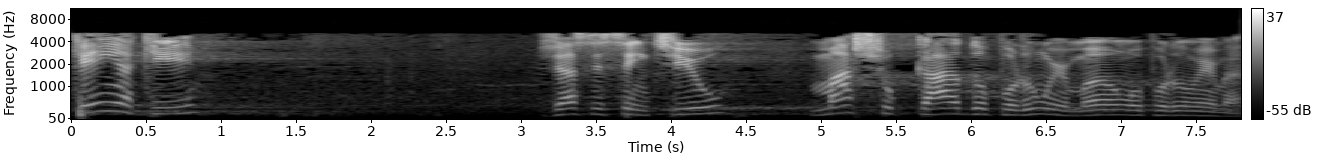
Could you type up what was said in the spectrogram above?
Quem aqui já se sentiu machucado por um irmão ou por uma irmã.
